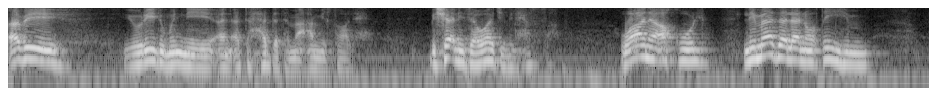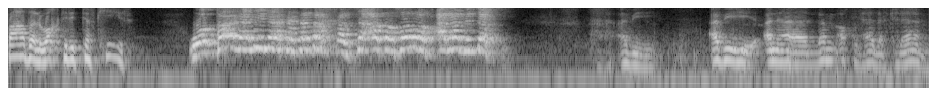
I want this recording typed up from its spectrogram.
أبي يريد مني أن أتحدث مع عمي صالح بشأن زواجي من حصة. وأنا أقول لماذا لا نعطيهم بعض الوقت للتفكير؟ وقال لي لا تتدخل سأتصرف أنا من نفسي. أبي أبي أنا لم أقل هذا الكلام.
